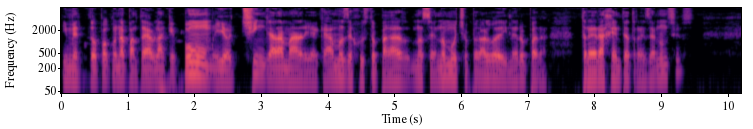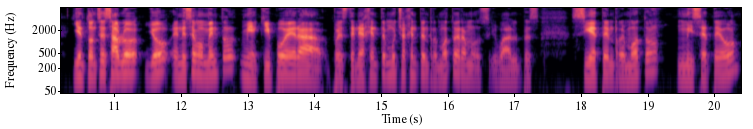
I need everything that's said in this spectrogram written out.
Y me topo con una pantalla blanca y ¡pum! Y yo, chingada madre. Y acabamos de justo pagar, no sé, no mucho, pero algo de dinero para traer a gente a través de anuncios. Y entonces hablo yo, en ese momento, mi equipo era, pues tenía gente, mucha gente en remoto. Éramos igual, pues, siete en remoto. Mi CTO,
